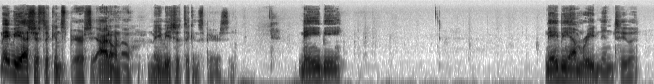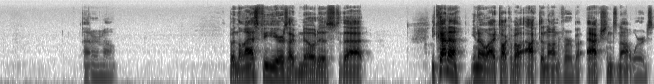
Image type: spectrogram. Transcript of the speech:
Maybe that's just a conspiracy. I don't know. Maybe it's just a conspiracy. Maybe. Maybe I'm reading into it. I don't know. But in the last few years, I've noticed that you kind of, you know, I talk about acta non verba, actions, not words.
